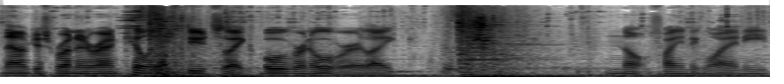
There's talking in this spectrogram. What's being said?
Now I'm just running around killing these dudes, like, over and over, like... Not finding what I need.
